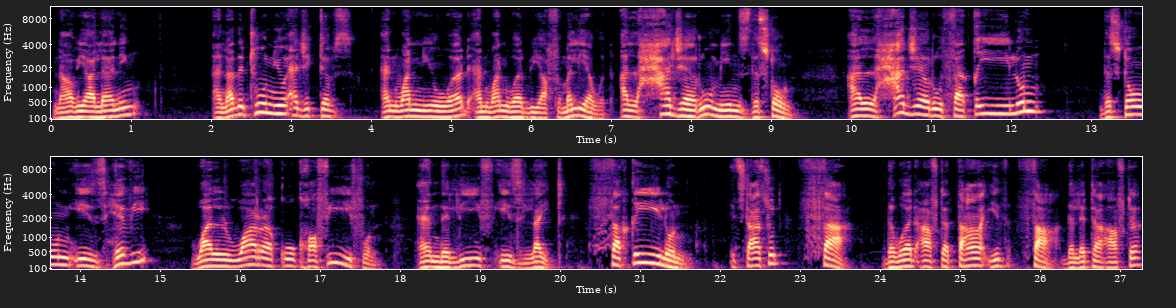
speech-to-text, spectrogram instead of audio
Now we are learning another two new adjectives and one new word and one word we are familiar with. Al hajaru means the stone. Al hajaru thaqilun. The stone is heavy. Wal waraqu khafifun. And the leaf is light. Thaqilun. It starts with tha. The word after ta is tha. The letter after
